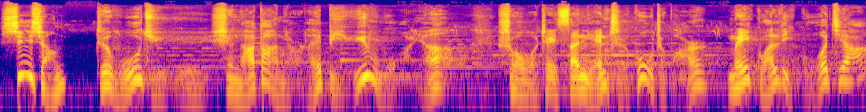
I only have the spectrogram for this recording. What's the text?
心想：这武举是拿大鸟来比喻我呀，说我这三年只顾着玩，没管理国家。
